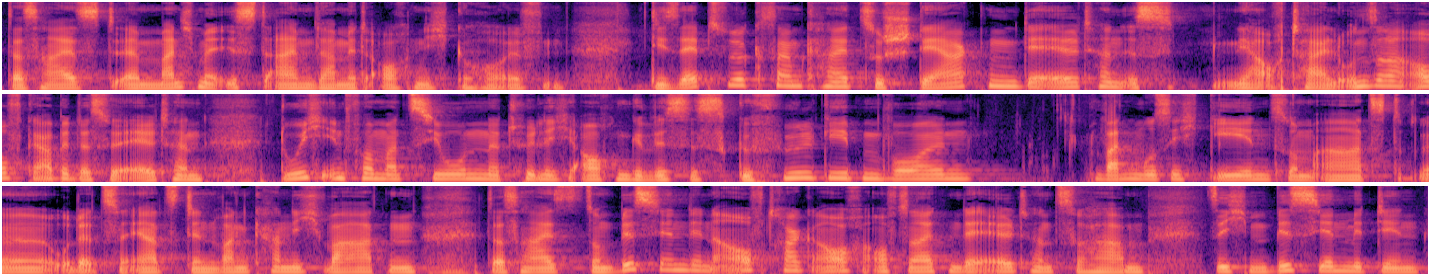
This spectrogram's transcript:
Das heißt, äh, manchmal ist einem damit auch nicht geholfen. Die Selbstwirksamkeit zu stärken der Eltern ist ja auch Teil unserer Aufgabe, dass wir Eltern durch Informationen natürlich auch ein gewisses Gefühl geben wollen. Wann muss ich gehen zum Arzt äh, oder zur Ärztin? Wann kann ich warten? Das heißt, so ein bisschen den Auftrag auch auf Seiten der Eltern zu haben, sich ein bisschen mit den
